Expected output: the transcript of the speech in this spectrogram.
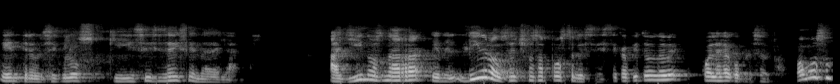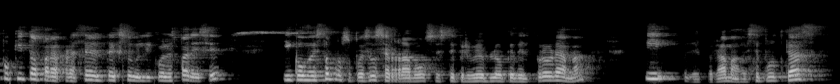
entre versículos 15 y 16 en adelante. Allí nos narra en el libro de los Hechos Apóstoles, este capítulo 9, cuál es la conversión. Vamos un poquito a parafrasear el texto bíblico, ¿les parece? Y con esto, por supuesto, cerramos este primer bloque del programa y del programa de este podcast.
